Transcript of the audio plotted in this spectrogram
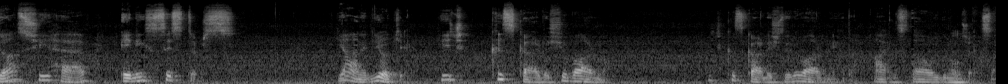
Does she have any sisters? Yani diyor ki hiç kız kardeşi var mı? Hiç kız kardeşleri var mı ya da hangisi daha uygun olacaksa.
